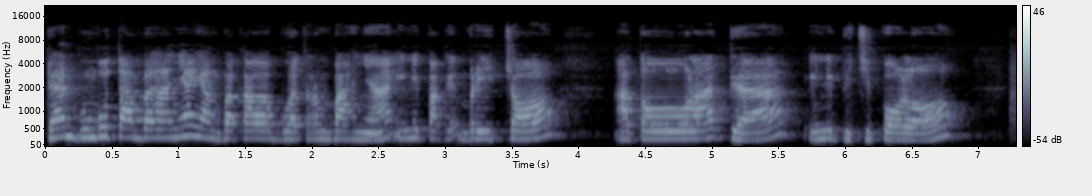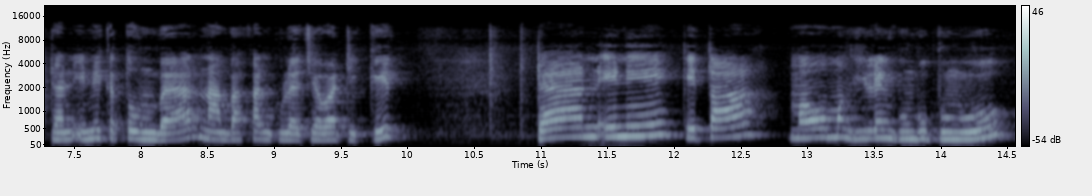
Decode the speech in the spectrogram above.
Dan bumbu tambahannya yang bakal buat rempahnya ini pakai merica atau lada, ini biji polo dan ini ketumbar, nambahkan gula jawa dikit. Dan ini kita mau menggiling bumbu-bumbu.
